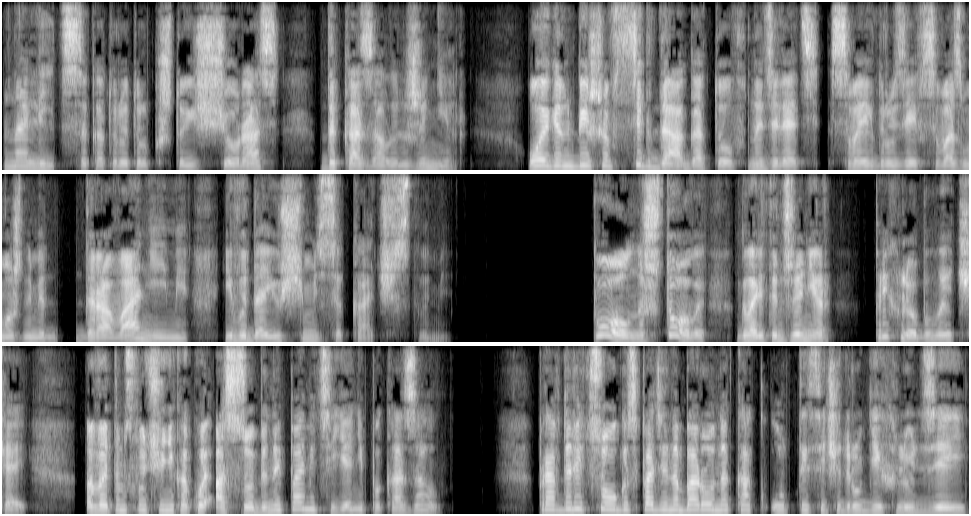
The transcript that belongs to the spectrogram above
на лица, которую только что еще раз доказал инженер. Ойген Бишев всегда готов наделять своих друзей всевозможными дарованиями и выдающимися качествами. «Полно, что вы!» — говорит инженер, прихлебывая чай. «В этом случае никакой особенной памяти я не показал. Правда, лицо у господина барона, как у тысячи других людей.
